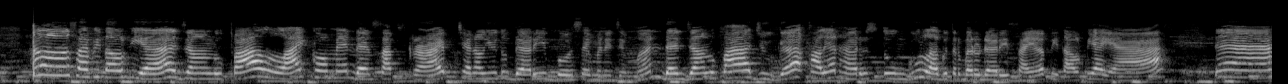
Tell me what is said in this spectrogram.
Halo, saya Vitalvia. Jangan lupa like, comment, dan subscribe channel YouTube dari Bose Management. Dan jangan lupa juga kalian harus tunggu lagu terbaru dari saya, Vitalvia ya. Dah.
